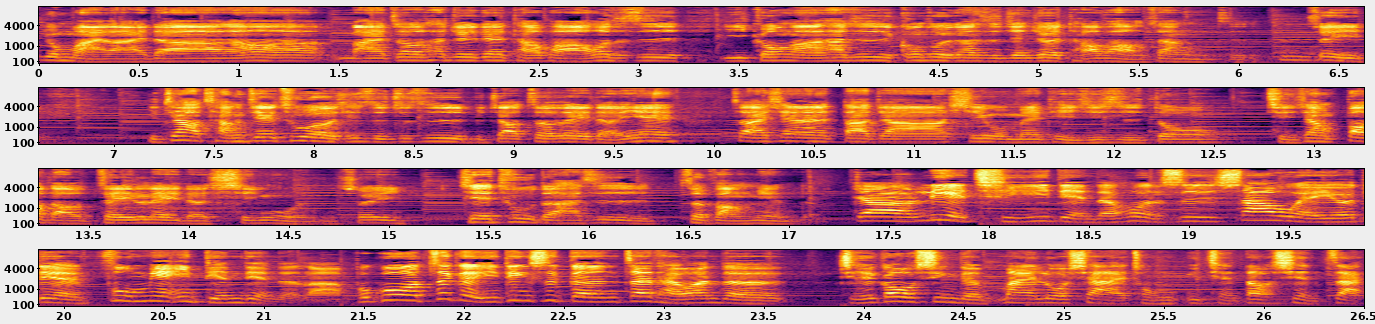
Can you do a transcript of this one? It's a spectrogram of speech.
用买来的啊，然后呢买了之后她就一定会逃跑，或者是移工啊，她就是工作一段时间就会逃跑这样子，所以比较常接触的其实就是比较这类的，因为在现在大家新闻媒体其实都倾向报道这一类的新闻，所以接触的还是这方面的。比较猎奇一点的，或者是稍微有点负面一点点的啦。不过这个一定是跟在台湾的结构性的脉络下来，从以前到现在，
